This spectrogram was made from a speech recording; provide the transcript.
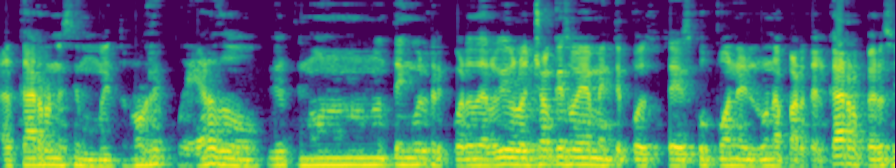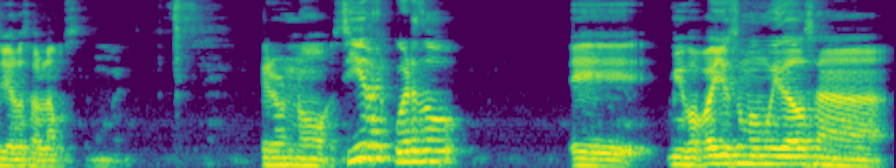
al carro en ese momento. No recuerdo, fíjate, no, no, no tengo el recuerdo de algo. Los choques obviamente pues se escupó en una parte del carro, pero eso ya los hablamos en un momento. Pero no, sí recuerdo, eh, mi papá y yo somos muy dados a,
